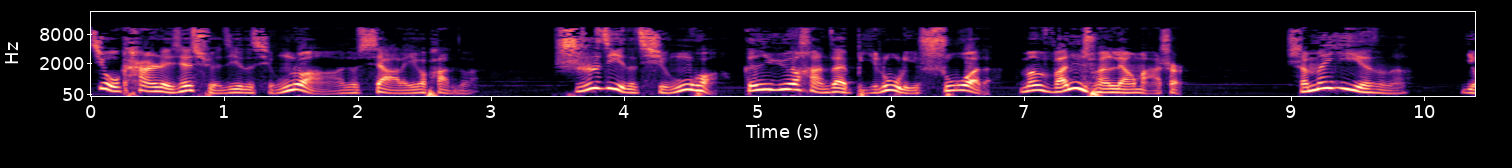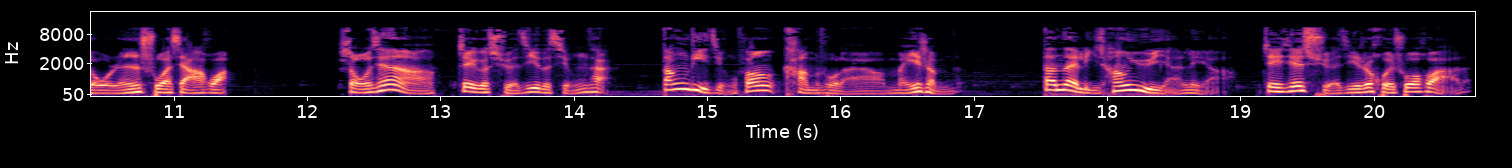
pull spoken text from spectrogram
就看着这些血迹的形状啊，就下了一个判断：实际的情况跟约翰在笔录里说的他妈完全两码事什么意思呢？有人说瞎话。首先啊，这个血迹的形态，当地警方看不出来啊，没什么的。但在李昌钰眼里啊，这些血迹是会说话的。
